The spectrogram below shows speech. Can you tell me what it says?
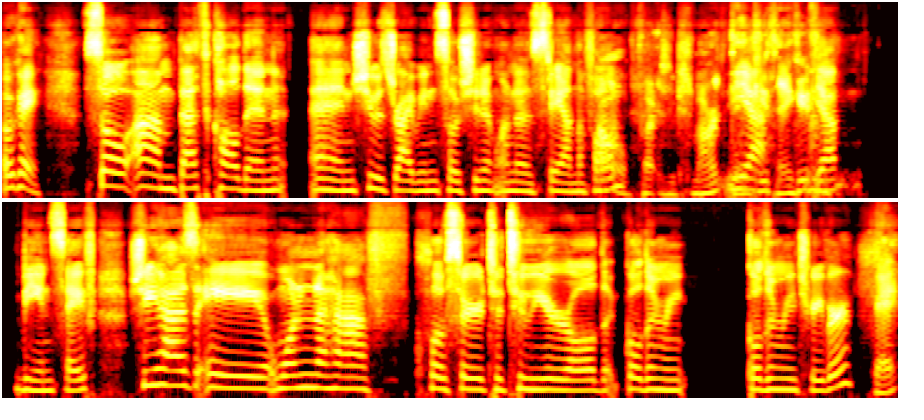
Okay. So um, Beth called in and she was driving, so she didn't want to stay on the phone. Oh, smart. Thank yeah. you. Thank you. Yep. Being safe. She has a one and a half, closer to two year old golden golden retriever. Okay.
